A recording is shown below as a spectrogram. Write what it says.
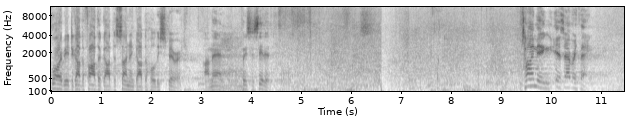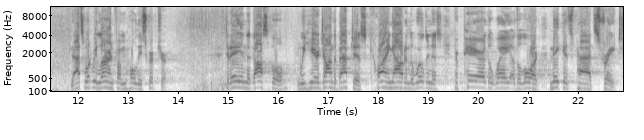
Glory be to God the Father, God the Son, and God the Holy Spirit. Amen. Please be seated. Timing is everything. That's what we learn from Holy Scripture. Today in the Gospel, we hear John the Baptist crying out in the wilderness, Prepare the way of the Lord, make its path straight.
